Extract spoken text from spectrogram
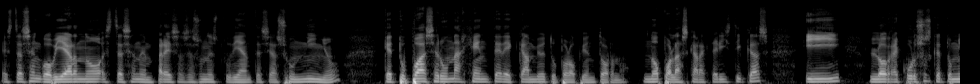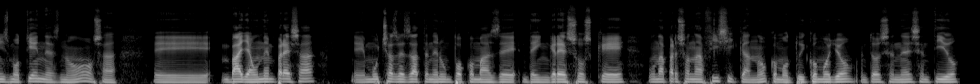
estés en gobierno, estés en empresas, seas un estudiante, seas un niño, que tú puedas ser un agente de cambio de tu propio entorno, no por las características y los recursos que tú mismo tienes, ¿no? O sea, eh, vaya, una empresa eh, muchas veces va a tener un poco más de, ingresos que una persona física, ¿no? Como tú y como yo. Entonces, en ese sentido,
